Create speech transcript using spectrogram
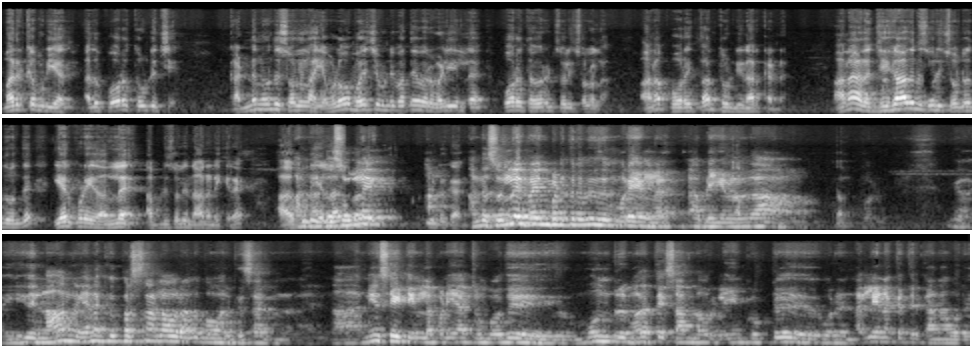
மறுக்க முடியாது. அது போரை தூண்டுச்சு. கண்ணன் வந்து சொல்லலாம். எவ்வளவு முயற்சி பண்ணி பார்த்தே வேற வழி இல்லை. போரை தவறுன்னு சொல்லி சொல்லலாம். ஆனா போரைத்தான் தூண்டினார் கண்ணன். ஆனா அதை ஜிகாதுன்னு சொல்லி சொல்றது வந்து ஏற்புடையது அல்ல அப்படின்னு சொல்லி நான் நினைக்கிறேன். அது சொல்லை அந்த சொல்லை பயன்படுத்துறது முறையல்ல அப்படிங்கிறது தான். இது நான் எனக்கு பர்சனலா ஒரு அனுபவம் இருக்கு சார். நான் நியூஸ் எயிட்டீன்ல பணியாற்றும் போது மூன்று மதத்தை சார்ந்தவர்களையும் கூப்பிட்டு ஒரு நல்லிணக்கத்திற்கான ஒரு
